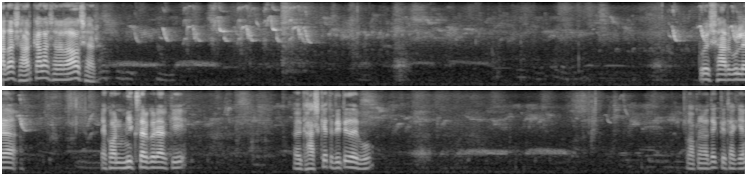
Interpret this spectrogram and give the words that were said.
সাদা সার, কালা সার, লাল সার। তো ওই সারগুলা এখন মিক্সার করে আর কি, ওই ঘাস খেতে দিতে যাইব। তো আপনারা দেখতে থাকেন।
